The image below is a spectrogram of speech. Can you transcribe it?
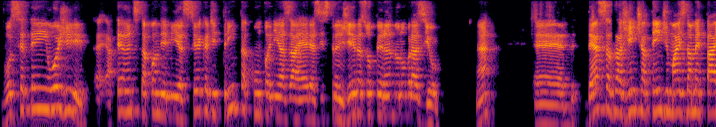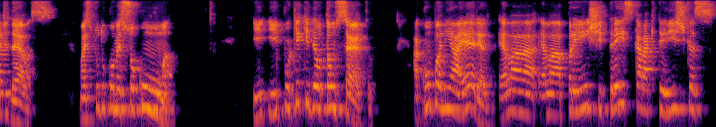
Você tem hoje, é, até antes da pandemia, cerca de 30 companhias aéreas estrangeiras operando no Brasil. Né? É, dessas, a gente atende mais da metade delas. Mas tudo começou com uma. E, e por que, que deu tão certo? A companhia aérea ela, ela preenche três características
